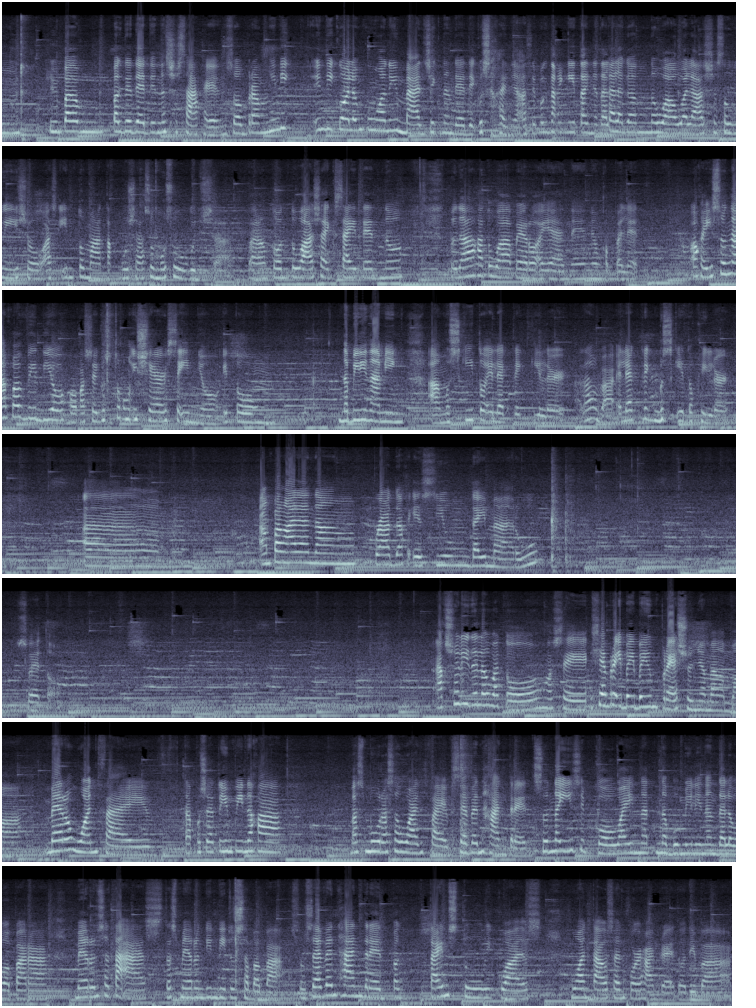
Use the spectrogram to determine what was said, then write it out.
yung pag, pagdedede na siya sa akin, sobrang, hindi, hindi ko alam kung ano yung magic ng dede ko sa kanya. Kasi pag nakikita niya talagang nawawala siya sa wisho. As in, tumatakbo siya, sumusugod siya. Parang tontuwa siya, excited, no? So, nakakatuwa, pero ayan, ayan yung kapalit. Okay, so napa-video ko kasi gusto kong i-share sa inyo itong nabili naming uh, mosquito electric killer. Alam ba? Electric mosquito killer. Um, ang pangalan ng product is yung Daimaru. So, ito. Actually, dalawa to. Kasi, syempre, iba-iba yung presyo niya, mga ma. Merong 1.5. Tapos, ito yung pinaka mas mura sa 1.5, 700. So, naisip ko, why not na bumili ng dalawa para meron sa taas, tas meron din dito sa baba. So, 700 pag times 2 equals 1,400. O, diba?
